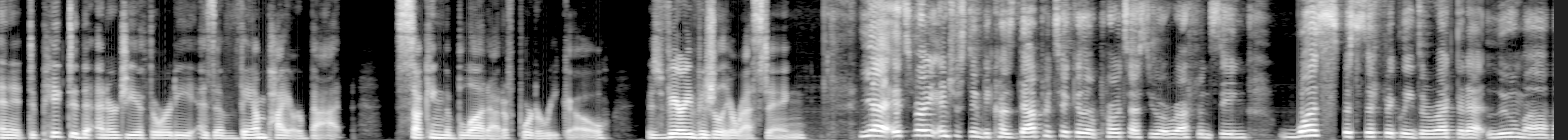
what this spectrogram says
And it depicted the Energy Authority as a vampire bat sucking the blood out of Puerto Rico. It was very visually arresting. Yeah, it's very interesting because that particular protest you are referencing was specifically directed at Luma,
